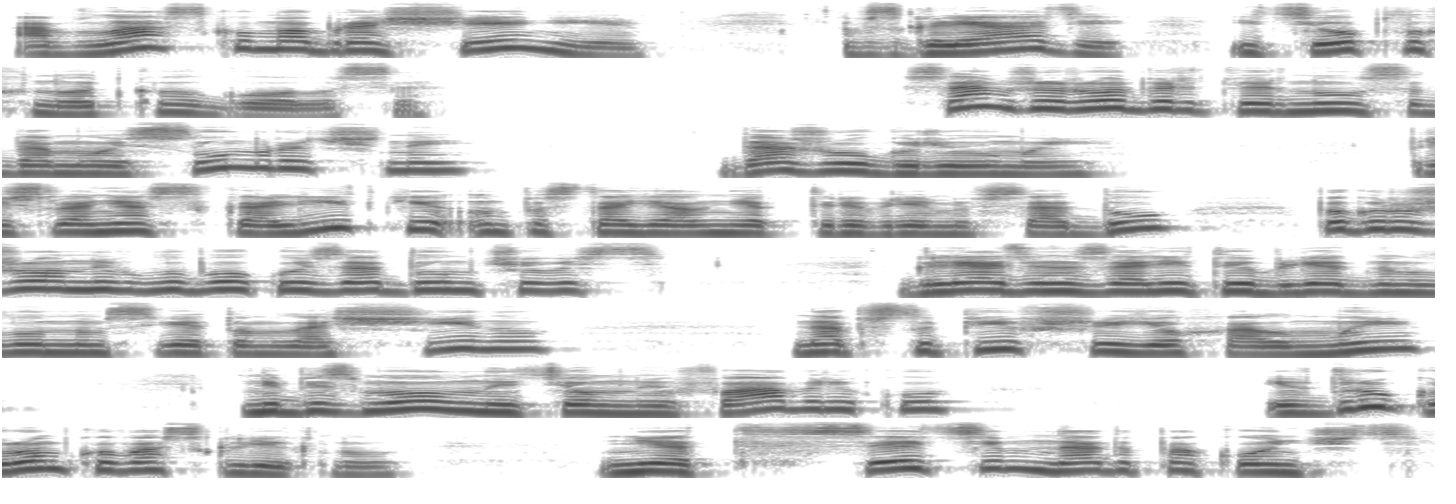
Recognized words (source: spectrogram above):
а в ласковом обращении, взгляде и теплых нотках голоса. Сам же Роберт вернулся домой сумрачный, даже угрюмый. Прислонясь к калитке, он постоял некоторое время в саду, погруженный в глубокую задумчивость, глядя на залитую бледным лунным светом лощину, на обступившие ее холмы, на безмолвную темную фабрику — и вдруг громко воскликнул. «Нет, с этим надо покончить.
